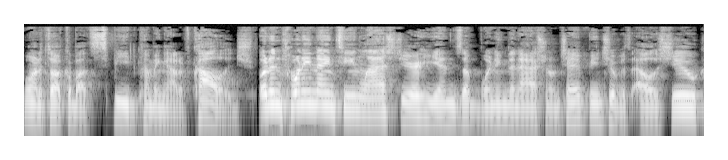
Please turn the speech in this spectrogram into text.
want to talk about speed coming out of college. But in 2019, last year, he ends up winning the national championship with LSU,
